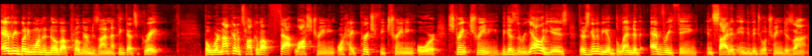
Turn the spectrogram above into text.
everybody wanted to know about program design. And I think that's great. But we're not gonna talk about fat loss training or hypertrophy training or strength training because the reality is there's gonna be a blend of everything inside of individual training design.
